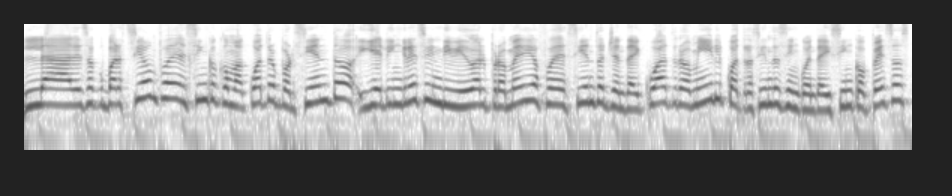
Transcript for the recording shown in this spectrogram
La desocupación fue del 5,4% y el ingreso individual promedio fue de 184.455 pesos.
